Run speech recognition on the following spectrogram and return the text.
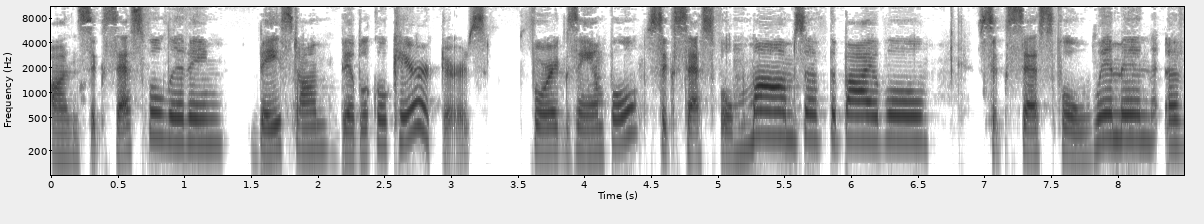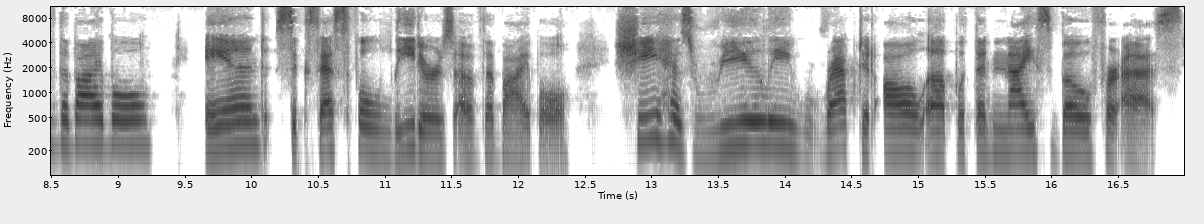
on successful living based on biblical characters. For example, Successful Moms of the Bible, Successful Women of the Bible, and Successful Leaders of the Bible. She has really wrapped it all up with a nice bow for us.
